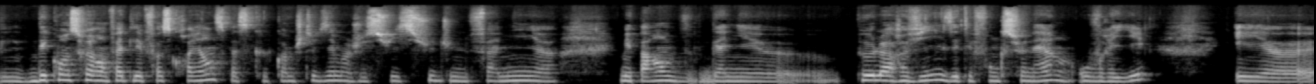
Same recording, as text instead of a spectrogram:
Déconstruire en fait les fausses croyances parce que comme je te disais moi je suis issue d'une famille euh, mes parents gagnaient euh, peu leur vie ils étaient fonctionnaires ouvriers et, euh,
